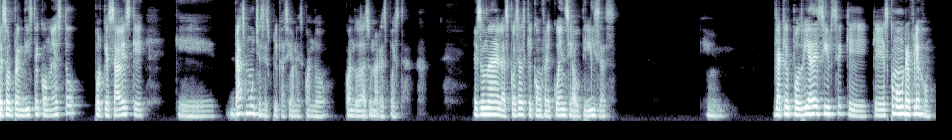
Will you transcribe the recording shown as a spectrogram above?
Te sorprendiste con esto porque sabes que, que das muchas explicaciones cuando, cuando das una respuesta. Es una de las cosas que con frecuencia utilizas. Em, ya que podría decirse que, que es como un reflejo,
